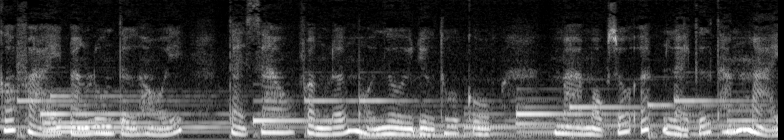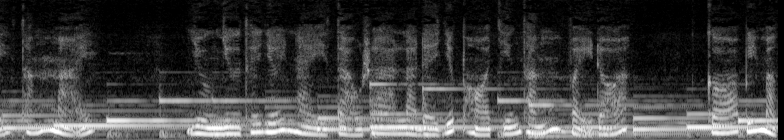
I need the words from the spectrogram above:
Có phải bạn luôn tự hỏi Tại sao phần lớn mọi người đều thua cuộc mà một số ít lại cứ thắng mãi thắng mãi. Dường như thế giới này tạo ra là để giúp họ chiến thắng, vậy đó. Có bí mật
